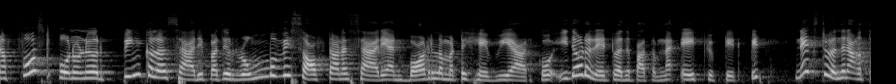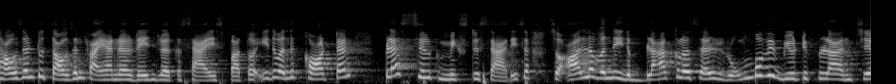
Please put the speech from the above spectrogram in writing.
நான் ஃபர்ஸ்ட் போனோடனே ஒரு பிங்க் கலர் சாரீ பார்த்து ரொம்பவே சாஃப்டான சாரீ அண்ட் பார்டரில் மட்டும் ஹெவியாக இருக்கும். இதோட ரேட் வந்து பார்த்தோம்னா எயிட் ஃபிஃப்டி ருபீஸ் நெக்ஸ்ட் வந்து நாங்கள் thousand to thousand five hundred ரேஞ்சில் இருக்க சாரீஸ் பார்த்தோம். இது வந்து cotton plus silk mixed sarees so அதில் வந்து இந்த பிளாக் கலர் சாரீ ரொம்பவே பியூட்டிஃபுல்லாக இருந்துச்சு.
